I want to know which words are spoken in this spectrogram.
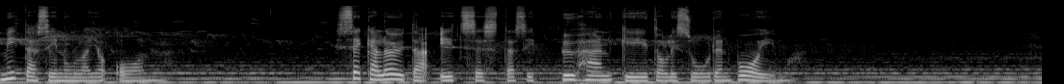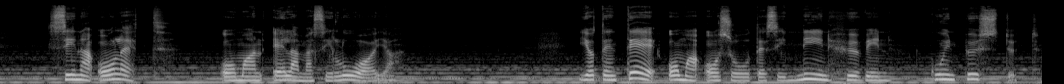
mitä sinulla jo on, sekä löytää itsestäsi pyhän kiitollisuuden voima. Sinä olet oman elämäsi luoja. Joten tee oma osuutesi niin hyvin kuin pystyt.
